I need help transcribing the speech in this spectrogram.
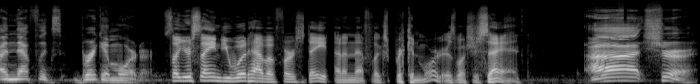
a Netflix brick and mortar. So you're saying you would have a first date at a Netflix brick and mortar, is what you're saying. Uh sure.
